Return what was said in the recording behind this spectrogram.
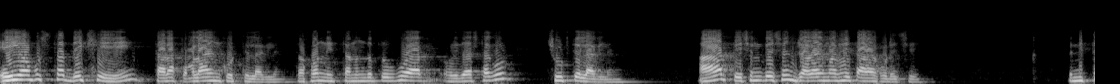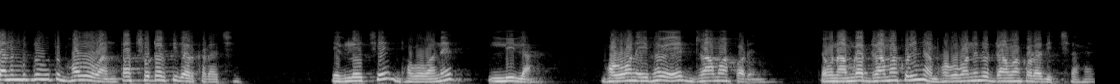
এই অবস্থা দেখে তারা পলায়ন করতে লাগলেন। তখন নিত্যানন্দ প্রভু আর হরিদাস ঠাকুর ছুটতে লাগলেন। আর পেছন পেছন জগাই মাথায় তাড়া করেছে। নিত্যানন্দ প্রভু তো ভগবান, তার ছোটার কি দরকার আছে? এগুলো হচ্ছে ভগবানের লীলা। ভগবান এইভাবে ড্রামা করেন। যেমন আমরা ড্রামা করি না, ভগবানেরও ড্রামা করার ইচ্ছা হয়।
